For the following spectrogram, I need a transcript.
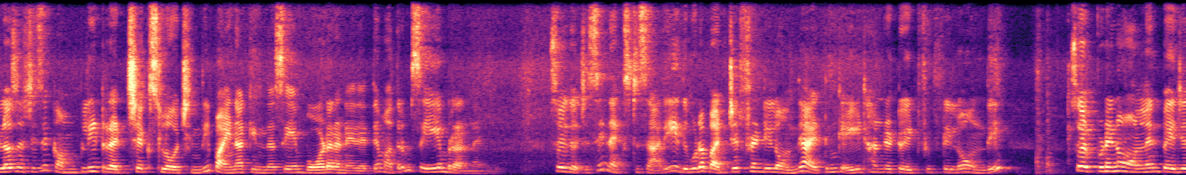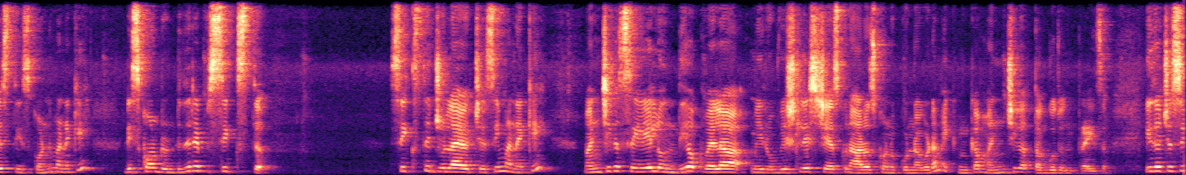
ప్లస్ వచ్చేసి కంప్లీట్ రెడ్ చెక్స్లో వచ్చింది. పైన కింద సేమ్ బార్డర్ అనేది అయితే మాత్రం సేమ్ రన్ అయింది సో ఇది వచ్చేసి నెక్స్ట్ శారీ ఇది కూడా బడ్జెట్ ఫ్రెండ్లీలో ఉంది. I think eight hundred to eight ఫిఫ్టీలో ఉంది. సో ఎప్పుడైనా ఆన్లైన్ పేజెస్ తీసుకోండి. మనకి డిస్కౌంట్ ఉంటుంది. రేపు సిక్స్త్ సిక్స్త్ జూలై వచ్చేసి మనకి మంచిగా సేల్ ఉంది. ఒకవేళ మీరు విష్ లిస్ట్ చేసుకుని ఆ రోజు కొనుక్కున్నా కూడా మీకు ఇంకా మంచిగా తగ్గుతుంది ప్రైస్. ఇది వచ్చేసి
